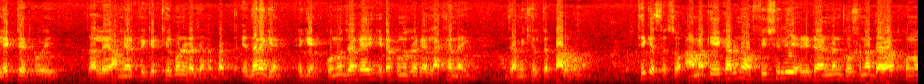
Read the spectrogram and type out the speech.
ইলেক্টেড হই, তাহলে আমি আর ক্রিকেট খেলব না, এটা জানেন বাট দেন এগেন এগেন কোনো জায়গায়, এটা কোনো জায়গায় লেখা নাই যে আমি খেলতে পারব না। ঠিক আছে? সো আমাকে এই কারণে অফিসিয়ালি রিটায়ারমেন্ট ঘোষণা দেওয়ার কোনো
